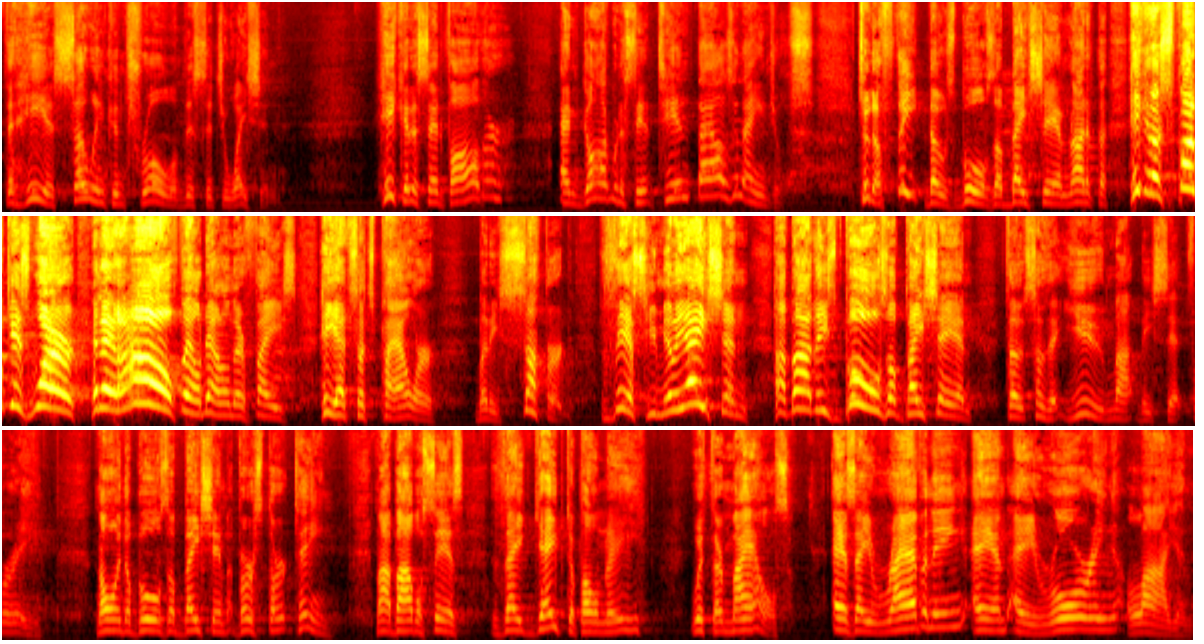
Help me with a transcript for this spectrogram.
that He is so in control of this situation. He could have said, Father, and God would have sent 10,000 angels to defeat those bulls of Bashan right at the. He could have spoke His word and they all fell down on their face. He had such power, but He suffered this humiliation uh, by these bulls of Bashan so, so that you might be set free. Not only the bulls of Bashan, but verse 13. My Bible says, They gaped upon me with their mouths as a ravening and a roaring lion.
